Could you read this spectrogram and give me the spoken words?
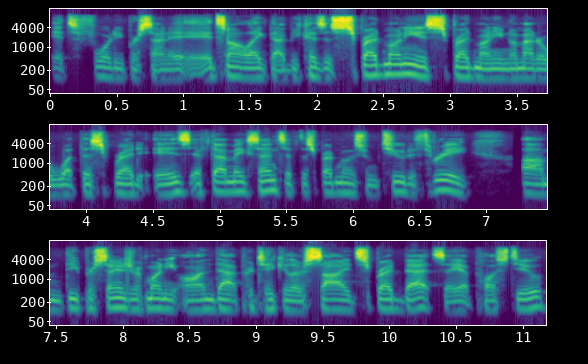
it's forty percent. It, it's not like that because it's spread money is spread money no matter what the spread is. If that makes sense, if the spread moves from two to three, um, the percentage of money on that particular side spread bet, say at plus two,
